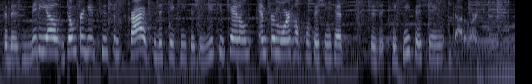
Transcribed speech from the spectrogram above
for this video. Don't forget to subscribe to the Take Me Fishing YouTube channel, and for more helpful fishing tips, visit takemefishing.org.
